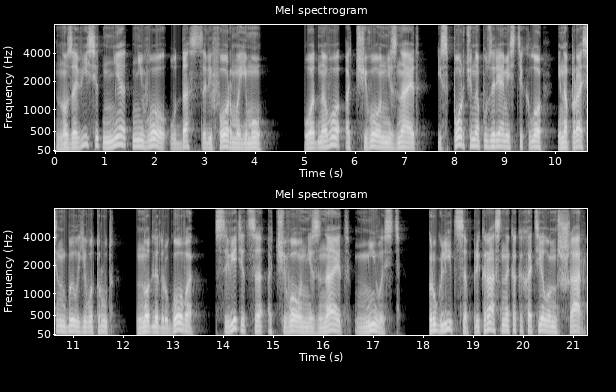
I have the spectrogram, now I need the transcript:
но зависит не от него, удастся ли форма ему. У одного, от чего он не знает, испорчено пузырями стекло, и напрасен был его труд, но для другого светится, от чего он не знает, милость круглится, прекрасно, как и хотел он, шар,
